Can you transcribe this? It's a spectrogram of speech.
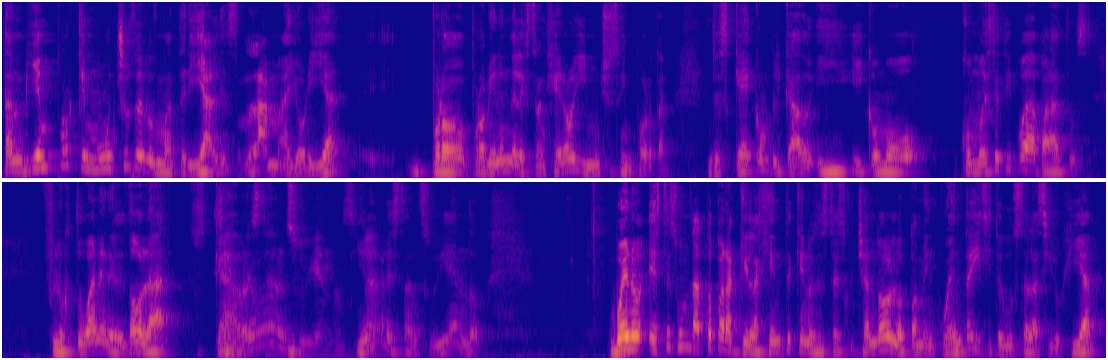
también porque muchos de los materiales, la mayoría, eh, provienen del extranjero y muchos se importan. Entonces, qué complicado. Y, y como como este tipo de aparatos fluctúan en el dólar, pues, siempre están subiendo. Siempre están subiendo. Bueno, este es un dato para que la gente que nos está escuchando lo tome en cuenta y si te gusta la cirugía,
